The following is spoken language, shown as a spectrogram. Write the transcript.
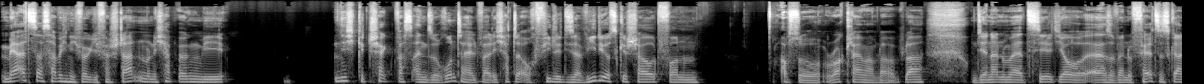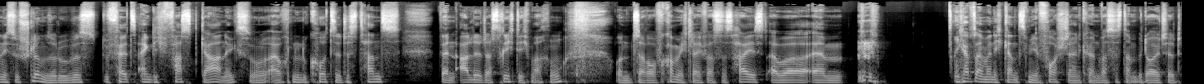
mehr als das habe ich nicht wirklich verstanden und ich habe irgendwie nicht gecheckt, was einen so runterhält, weil ich hatte auch viele dieser Videos geschaut von auch so Rockclimber, bla bla bla. Und die haben dann immer erzählt, yo, also wenn du fällst, ist gar nicht so schlimm. So, du bist, du fällst eigentlich fast gar nichts. So, auch nur eine kurze Distanz, wenn alle das richtig machen. Und darauf komme ich gleich, was das heißt. Aber ähm, ich habe es einfach nicht ganz mir vorstellen können, was es dann bedeutet.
